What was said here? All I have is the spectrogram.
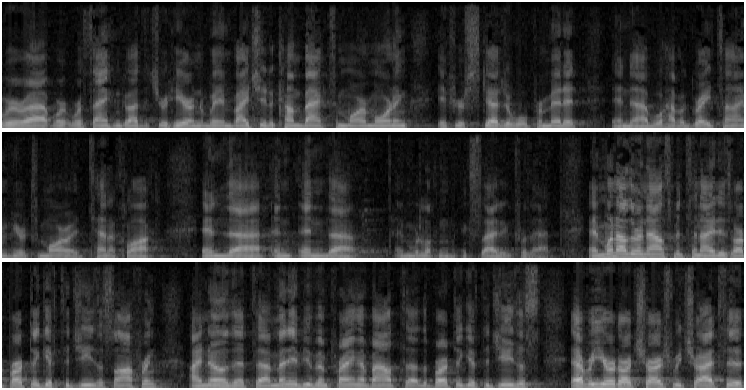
we're, uh, we're, we're thanking god that you're here and we invite you to come back tomorrow morning if your schedule will permit it and uh, we'll have a great time here tomorrow at 10 o'clock and, uh, and, and, uh, and we're looking excited for that and one other announcement tonight is our birthday gift to Jesus offering. I know that uh, many of you have been praying about uh, the birthday gift to Jesus. Every year at our church, we try to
